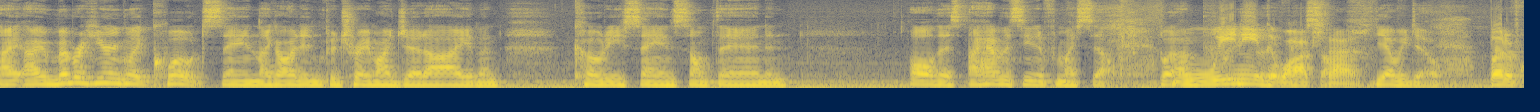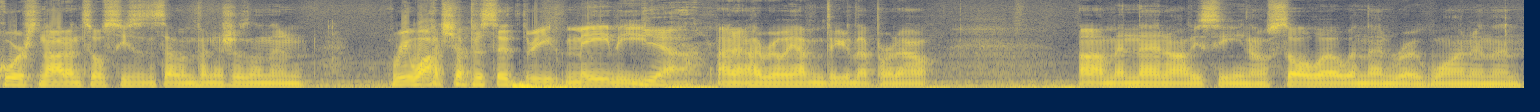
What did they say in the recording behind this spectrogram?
I, I remember hearing like quotes saying like, "Oh, I didn't betray my Jedi," and then Cody saying something and all this. I haven't seen it for myself, but I'm We need sure to watch that. Yeah, we do. But of course, not until season seven finishes, and then rewatch episode three. Maybe. Yeah, I, I really haven't figured that part out. Um, and then obviously you know Solo, and then Rogue One, and then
